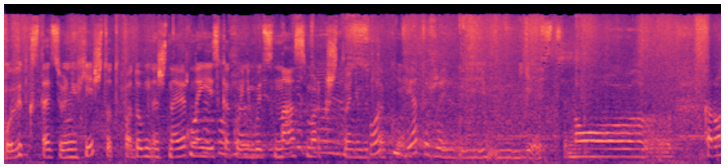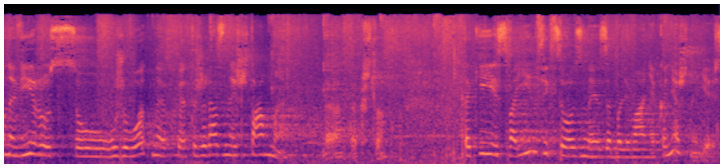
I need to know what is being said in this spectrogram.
Ковид, кстати, у них есть что-то подобное? Наверное, COVID есть какой-нибудь насморк, что-нибудь такое. лет уже есть, но коронавирус у животных – это же разные штаммы, да, так что такие свои инфекциозные заболевания, конечно, есть,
